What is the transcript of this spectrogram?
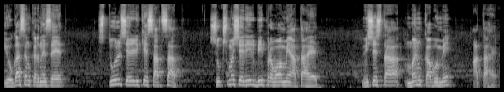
योगासन करने से स्थूल शरीर के साथ साथ सूक्ष्म शरीर भी प्रभाव में आता है, विशेषतः मन काबू में आता है।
